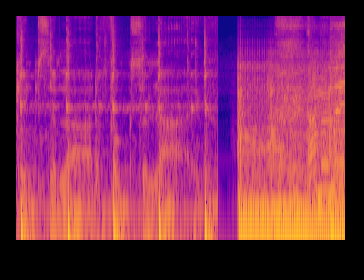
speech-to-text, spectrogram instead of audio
Keeps a lot of folks alive. I'm a man.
